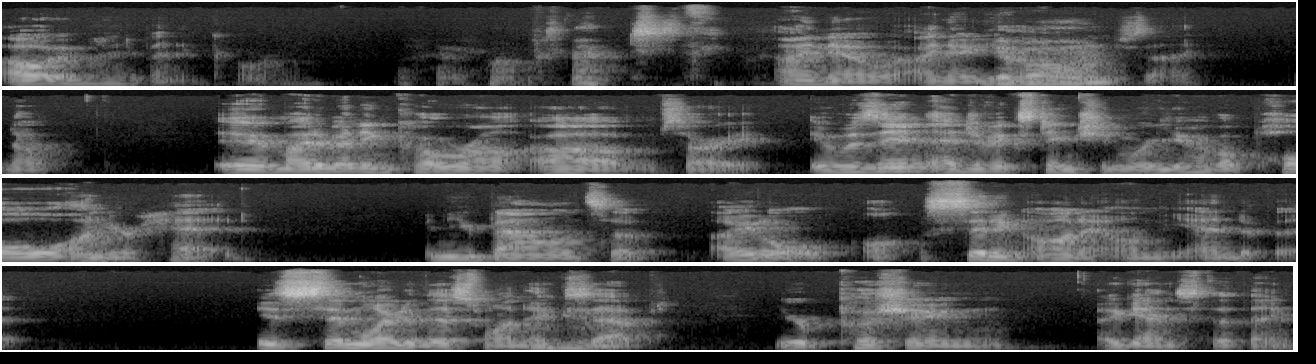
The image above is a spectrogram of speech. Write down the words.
Oh, it might have been in Kaoh Rong. I know. I know, you don't know what Gabon? No, it might have been in Kaoh Rong. Um, sorry, it was in Edge of Extinction where you have a pole on your head, and you balance a idol sitting on it on the end of it. Is similar to this one, Mhm. except you're pushing against the thing.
